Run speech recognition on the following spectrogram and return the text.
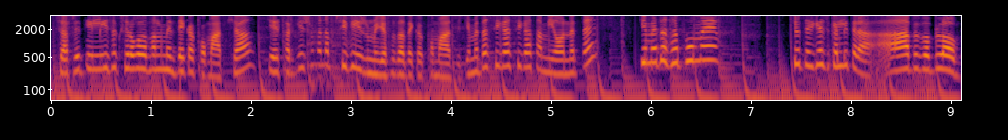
Σε αυτή τη λίστα, ξέρω εγώ, θα βάλουμε 10 κομμάτια και θα αρχίσουμε να ψηφίζουμε για αυτά τα 10 κομμάτια. Και μετά σιγά σιγά θα μειώνετε και μετά θα πούμε ποιο ταιριάζει καλύτερα. Α, πεπαμπλό.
